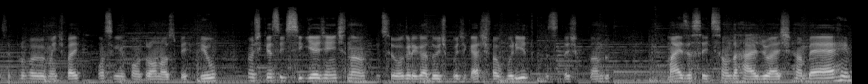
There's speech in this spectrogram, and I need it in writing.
você provavelmente vai conseguir encontrar o nosso perfil. Não esqueça de seguir a gente no seu agregador de podcast favorito que você está escutando mais essa edição da Rádio West Ham BR.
